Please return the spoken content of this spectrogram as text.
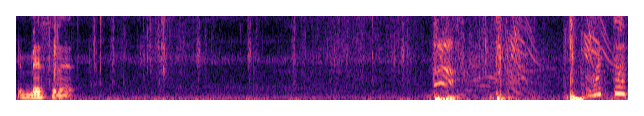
You're missing it. What the?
